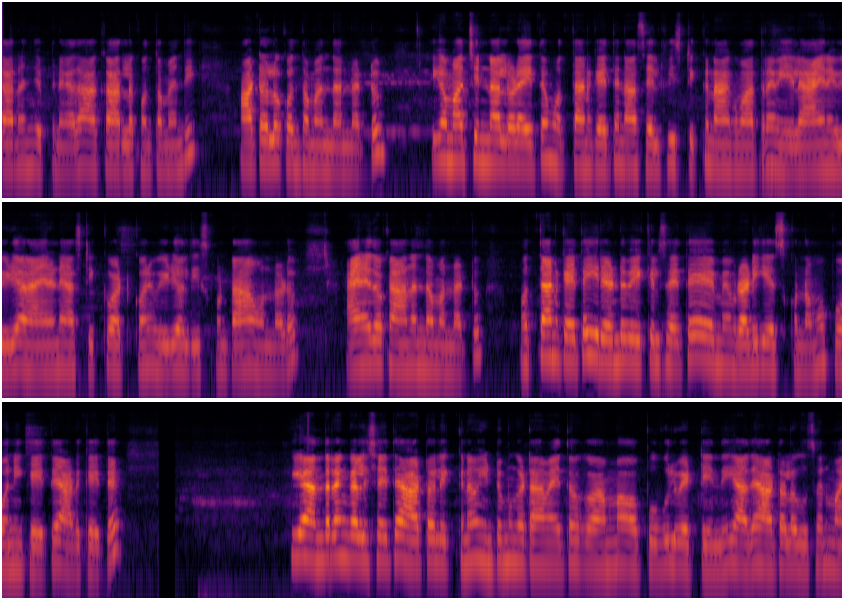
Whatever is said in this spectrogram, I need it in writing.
కారు అని చెప్పిన కదా ఆ కార్లో కొంతమంది ఆటోలో కొంతమంది అన్నట్టు. ఇక మా చిన్నల్లుడు అయితే మొత్తానికైతే నా సెల్ఫీ స్టిక్ నాకు మాత్రం వేయలే. ఆయన వీడియో ఆయననే ఆ స్టిక్ పట్టుకొని వీడియోలు తీసుకుంటా ఉన్నాడు. ఆయనది ఒక ఆనందం అన్నట్టు. మొత్తానికైతే ఈ రెండు వెహికల్స్ అయితే మేము రెడీ చేసుకున్నాము. పోనీకైతే ఆడికైతే. ఇక అందరం కలిసి అయితే ఆటోలు ఎక్కినాం. ఇంటి ముంగట అయితే ఒక అమ్మ పువ్వులు పెట్టింది. అదే ఆటోలో కూర్చొని మా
